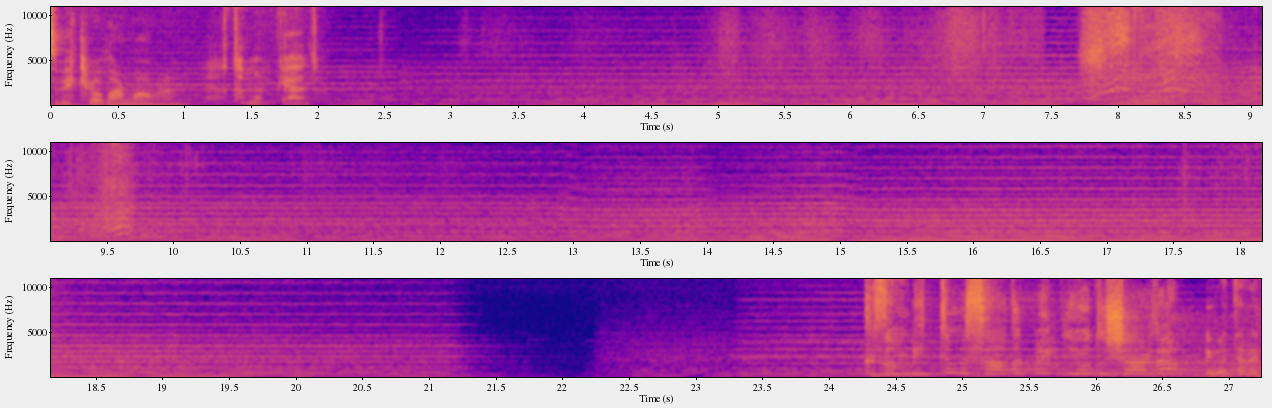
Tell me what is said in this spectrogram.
Sizi bekliyorlar Mavra Hanım. Tamam geldim. Kızım bitti mi? Sadık bekliyor dışarıda. Evet evet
